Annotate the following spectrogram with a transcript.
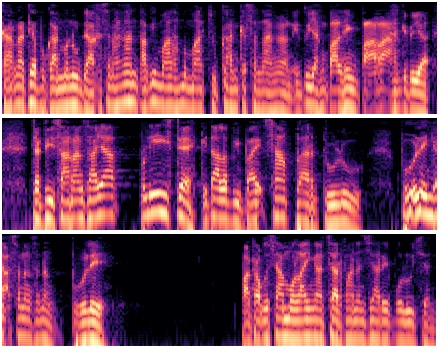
Karena dia bukan menunda kesenangan, tapi malah memajukan kesenangan. Itu yang paling parah gitu ya. Jadi saran saya, please deh, kita lebih baik sabar dulu. Boleh nggak senang-senang? Boleh. Pada waktu saya mulai ngajar Financial Revolution,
